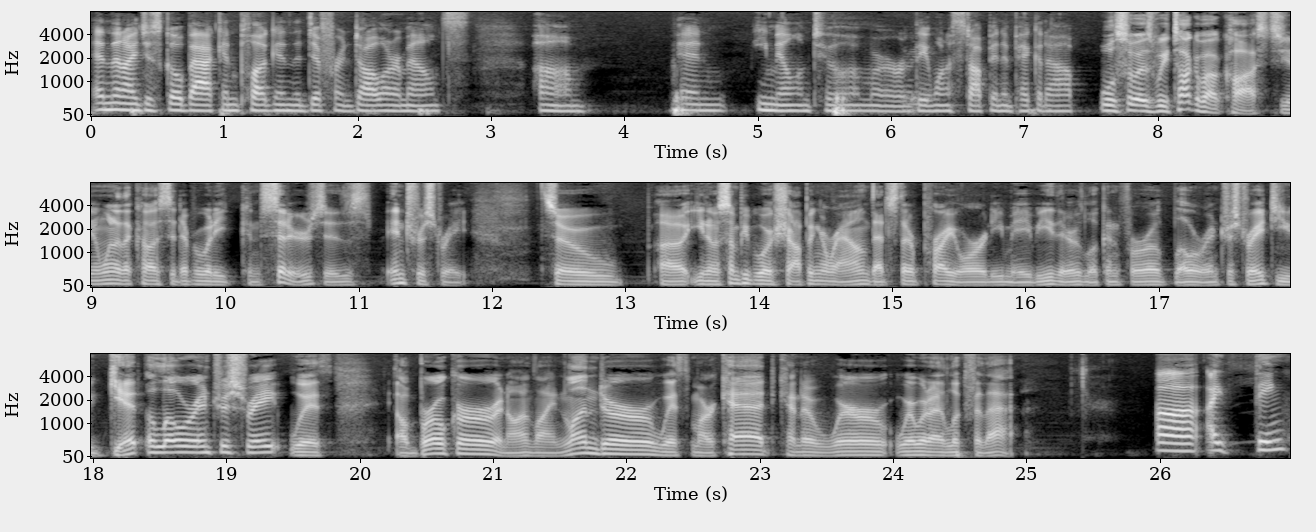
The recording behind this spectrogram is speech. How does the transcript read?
and then I just go back and plug in the different dollar amounts, um, and email them to them, or they want to stop in and pick it up. Well, so as we talk about costs, you know, one of the costs that everybody considers is interest rate. So, uh, you know, some people are shopping around. That's their priority. Maybe they're looking for a lower interest rate. Do you get a lower interest rate with a broker, an online lender, with Marquette? Kind of where where would I look for that? Uh, I think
